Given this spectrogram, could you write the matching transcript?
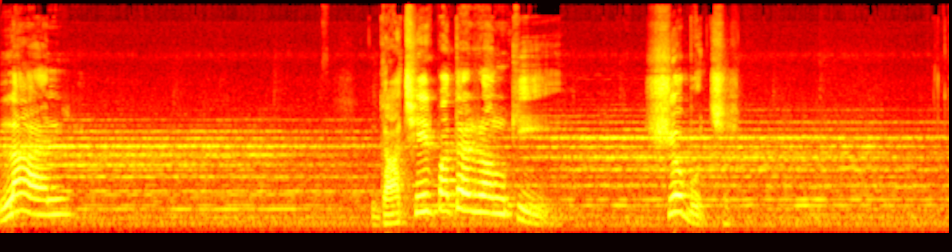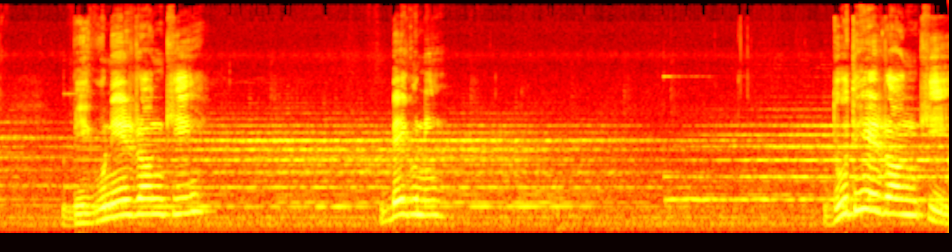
লাল। গাছের পাতার রং কি? সবুজ। বেগুনের রং কি? বেগুনি। দুধের রং কি?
